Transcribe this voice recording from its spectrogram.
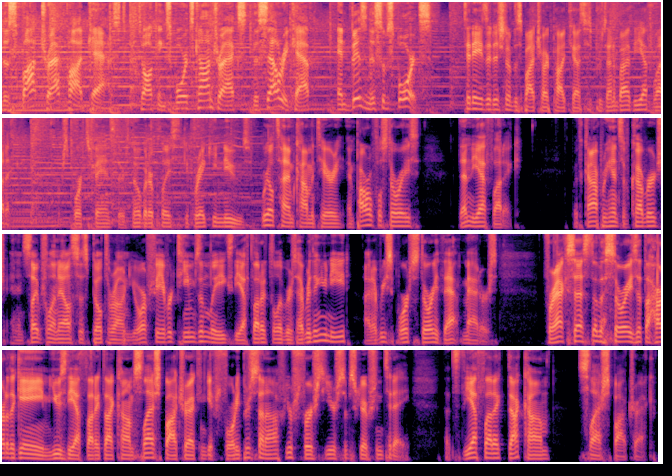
The Spotrac Podcast, talking sports contracts, the salary cap, and business of sports. Today's edition of the Spotrac Podcast is presented by The Athletic. For sports fans, there's no better place to get breaking news, real time commentary, and powerful stories than The Athletic. With comprehensive coverage and insightful analysis built around your favorite teams and leagues, The Athletic delivers everything you need on every sports story that matters. For access to the stories at the heart of the game, use theathletic.com slash spotrac and get 40% off your first year subscription today. That's theathletic.com slash spotrac.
